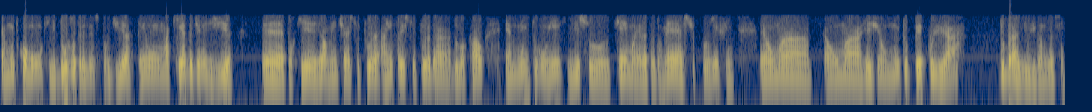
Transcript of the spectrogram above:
é muito comum que duas ou três vezes por dia tenha uma queda de energia, é, porque realmente a estrutura, a infraestrutura da, do local é muito ruim e isso queima eletrodomésticos, enfim é uma, é uma região muito peculiar do Brasil, digamos assim.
